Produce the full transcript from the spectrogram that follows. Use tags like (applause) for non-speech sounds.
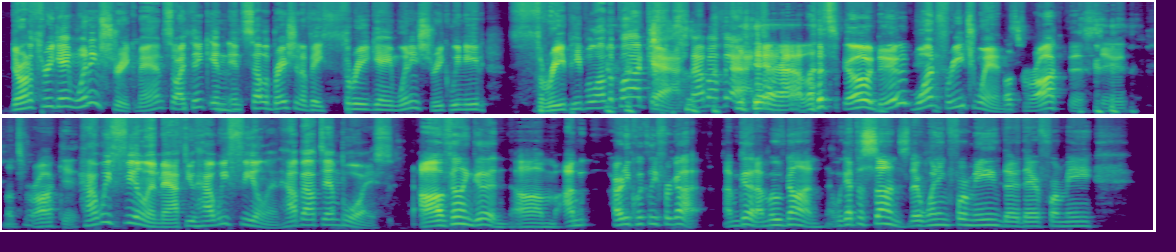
they're on a three game winning streak, man. So I think in, mm. in celebration of a three game winning streak, we need three people on the podcast. How about that? (laughs) yeah, let's go, dude. One for each win. Let's rock this, dude. let's rock it. How we feeling, Matthew? How we feeling? How about them boys? Uh, I'm feeling good. Um, I'm I already quickly forgot. I'm good. I moved on. We got the Suns. They're winning for me. They're there for me.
